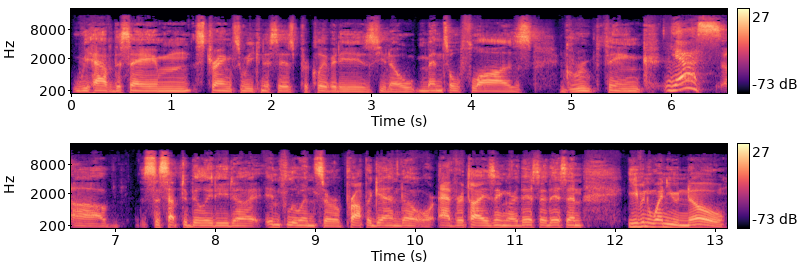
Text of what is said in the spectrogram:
we have the same strengths weaknesses proclivities you know mental flaws groupthink yes. uh, susceptibility to influence or propaganda or advertising or this or this. And even when you know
